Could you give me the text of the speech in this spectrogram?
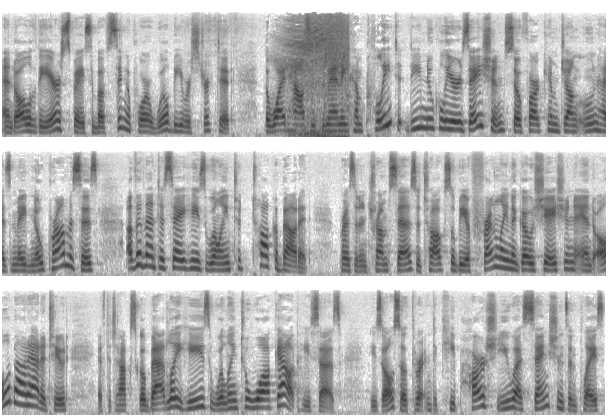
and all of the airspace above Singapore will be restricted. The White House is demanding complete denuclearization. So far, Kim Jong un has made no promises other than to say he's willing to talk about it. President Trump says the talks will be a friendly negotiation and all about attitude. If the talks go badly, he's willing to walk out, he says. He's also threatened to keep harsh U.S. sanctions in place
